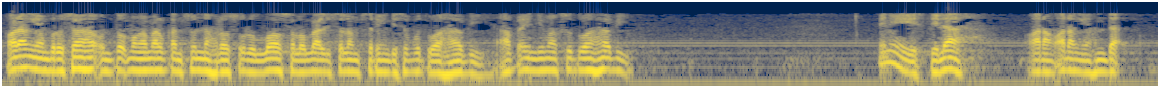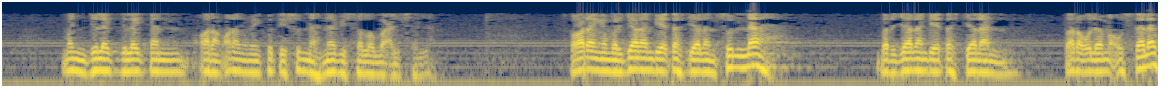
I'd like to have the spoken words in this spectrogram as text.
Orang yang berusaha untuk mengamalkan sunnah Rasulullah sallallahu alaihi wasallam sering disebut Wahabi. Apa yang dimaksud Wahabi? Ini istilah orang-orang yang hendak menjelek-jelekan orang-orang yang mengikuti sunnah Nabi sallallahu alaihi wasallam. Seorang yang berjalan di atas jalan sunnah, berjalan di atas jalan para ulama ussalaf,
